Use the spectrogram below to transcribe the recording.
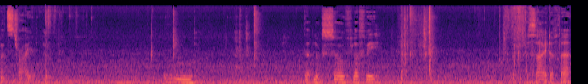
Let's try it. Ooh. That looks so fluffy. Look at the side of that.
